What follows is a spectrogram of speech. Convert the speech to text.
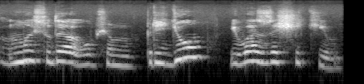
Мы сюда, в общем, придем и вас защитим.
